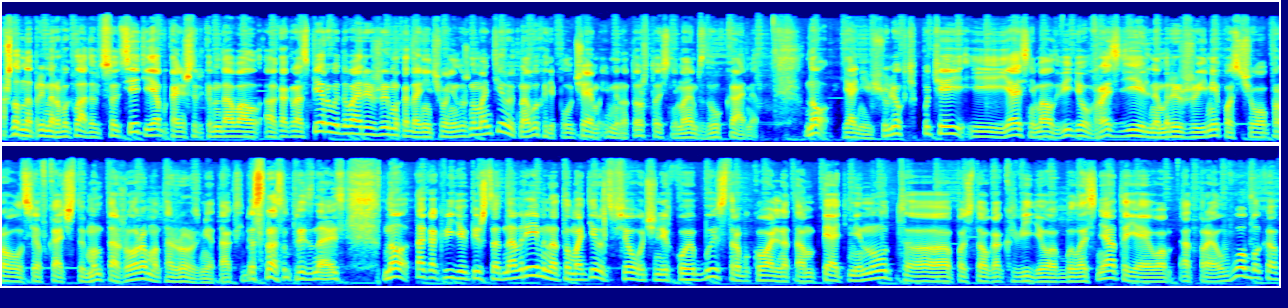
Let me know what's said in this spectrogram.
чтобы, например, выкладывать в соцсети, я бы, конечно, рекомендовал а, как раз первые два режима, когда ничего не нужно монтировать, на выходе получаем именно то, что снимаем с двух камер. Но я не ищу легких путей, и я снимал видео в раздельном режиме, после чего пробовал себя в качестве монтажера. Монтажер из меня так себе сразу признаюсь. Но так как видео пишется одновременно, то монтируется все очень легко и быстро, буквально там 5 минут э, после того, как видео было снято, я его отправил в облако,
